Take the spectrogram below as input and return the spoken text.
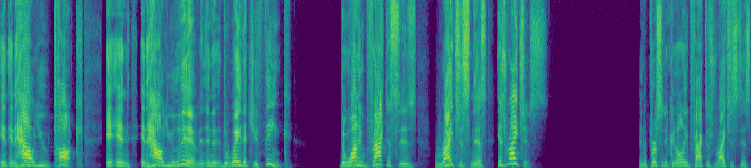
in, in how you talk, in, in, in how you live, in, in the, the way that you think. The one who practices righteousness is righteous. And a person who can only practice righteousness,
